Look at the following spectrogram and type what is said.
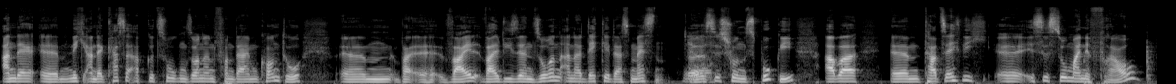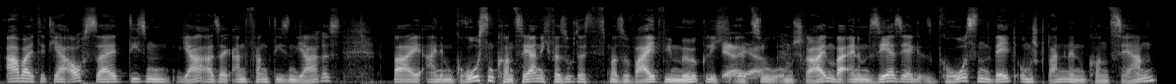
an der, äh, nicht an der Kasse abgezogen, sondern von deinem Konto, ähm, äh, weil, weil die Sensoren an der Decke das messen. Also das ist schon spooky, aber ähm, tatsächlich äh, ist es so, meine Frau arbeitet ja auch seit diesem Jahr, also Anfang diesen Jahres, bei einem großen Konzern, ich versuche das jetzt mal so weit wie möglich Ja, äh, ja. zu umschreiben, bei einem sehr, sehr großen, weltumspannenden Konzern.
